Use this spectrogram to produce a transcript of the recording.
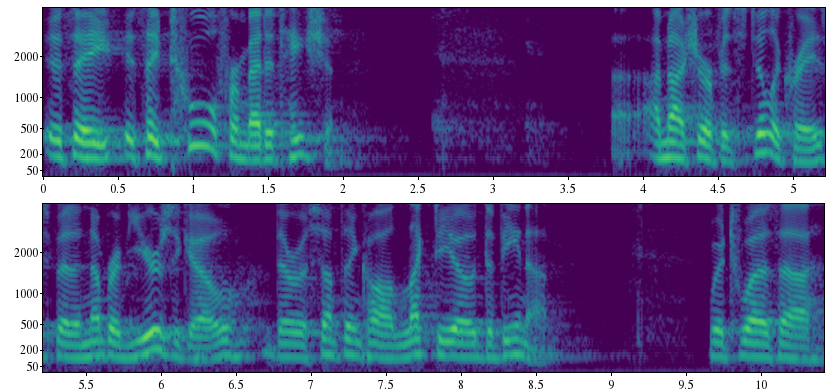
It's a, it's a tool for meditation. Uh, I'm not sure if it's still a craze, but a number of years ago, there was something called Lectio Divina, which was a,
